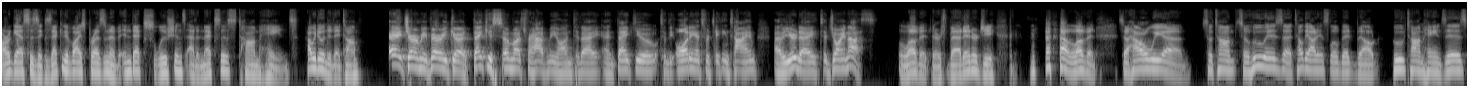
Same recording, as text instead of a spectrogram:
Our guest is Executive Vice President of Index Solutions at Annexus, Tom Haines. How are we doing today, Tom? Hey, Jeremy, very good. Thank you so much for having me on today. And thank you to the audience for taking time out of your day to join us. Love it. There's that energy. I love it. So, how are we? Uh, so, Tom, so who is, uh, tell the audience a little bit about who Tom Haines is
